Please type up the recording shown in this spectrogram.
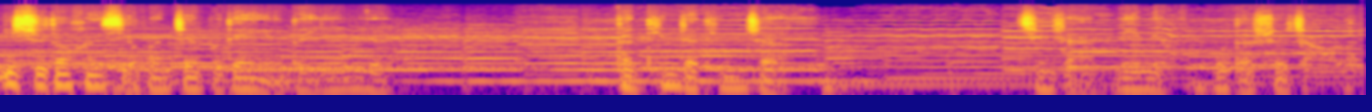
一直都很喜欢这部电影的音乐，但听着听着，竟然迷迷糊糊的睡着了。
